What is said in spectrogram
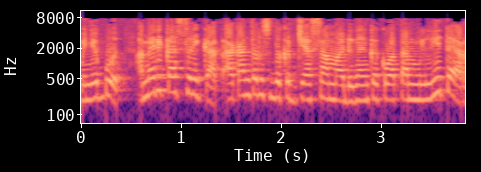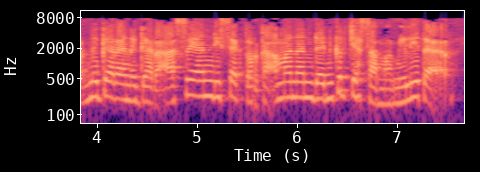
menyebut Amerika Serikat akan terus bekerja sama dengan kekuatan militer negara-negara ASEAN di sektor keamanan dan kerjasama militer.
